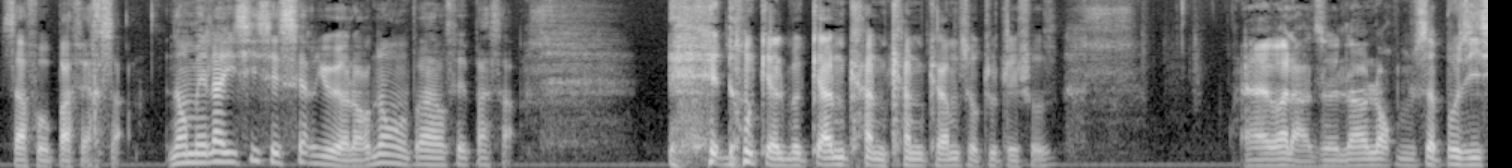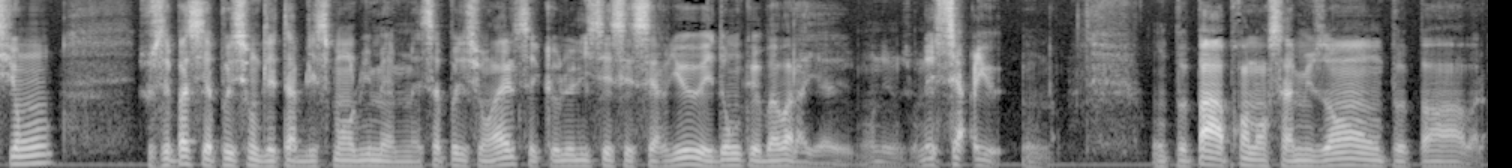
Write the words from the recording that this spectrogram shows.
Ça faut pas faire ça. Non, mais là ici c'est sérieux. Alors non, on ne fait pas ça. Et donc elle me calme, calme, calme, calme sur toutes les choses. Euh, voilà, sa position, je ne sais pas si la position de l'établissement lui-même, mais sa position elle, c'est que le lycée c'est sérieux et donc bah voilà, on, est, sérieux. On peut pas apprendre en s'amusant, on peut pas, voilà.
